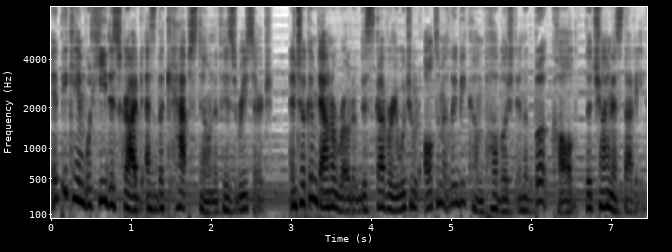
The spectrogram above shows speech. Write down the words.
it became what he described as the capstone of his research and took him down a road of discovery which would ultimately become published in a book called The China Study.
